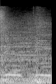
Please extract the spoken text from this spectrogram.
to be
